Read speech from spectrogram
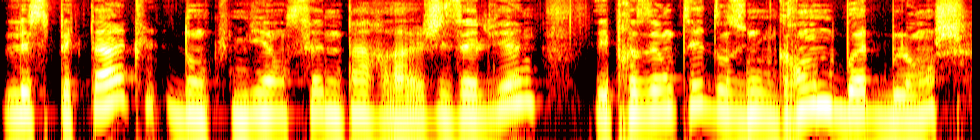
Le spectacle, donc mis en scène par Gisèle Vienne, est présenté dans une grande boîte blanche.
